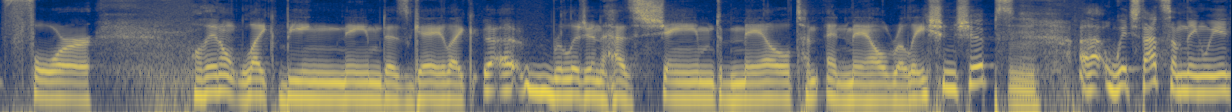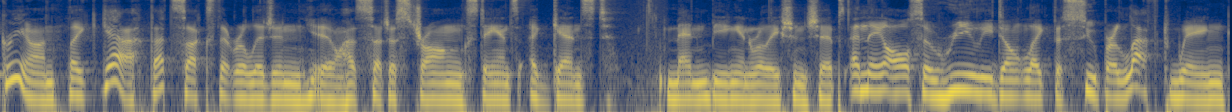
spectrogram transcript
for. Well, they don't like being named as gay. Like uh, religion has shamed male to and male relationships, uh, which that's something we agree on. Like, yeah, that sucks that religion you know has such a strong stance against men being in relationships and they also really don't like the super left wing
